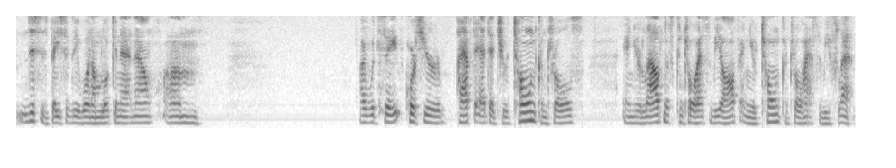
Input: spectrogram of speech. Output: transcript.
this is basically what I'm looking at now. Um, I would say, of course, your I have to add that your tone controls and your loudness control has to be off and your tone control has to be flat.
